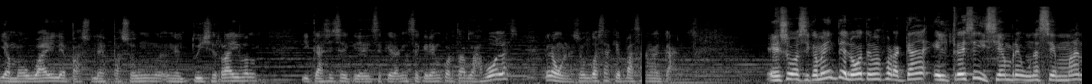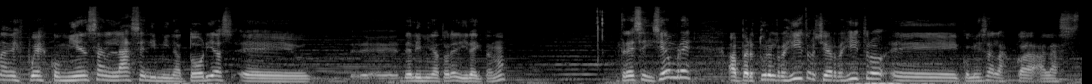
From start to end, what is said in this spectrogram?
y a Mowai les pasó, les pasó en el Twitch Rival y casi se, se, querían, se querían cortar las bolas. Pero bueno, son cosas que pasan acá. Eso básicamente, luego tenemos por acá el 13 de diciembre, una semana después comienzan las eliminatorias eh, de, eliminatoria directa, ¿no? 13 de diciembre, apertura el registro, cierre el registro, eh, comienza a las, a, las,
